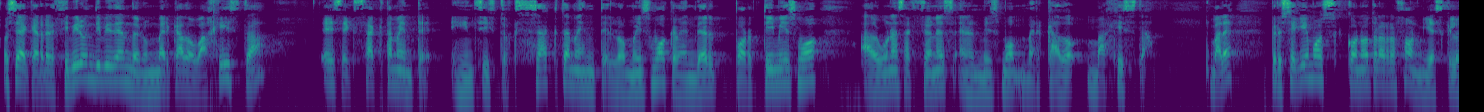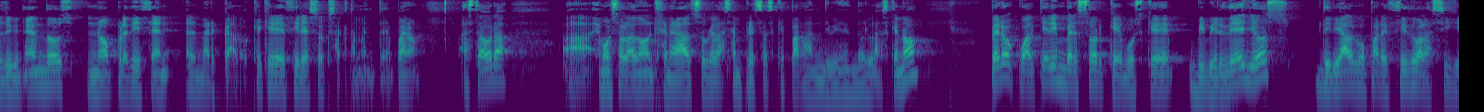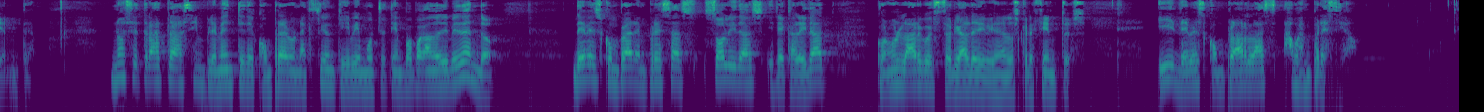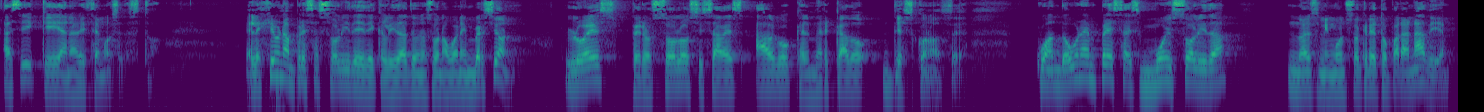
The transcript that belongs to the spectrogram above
O sea que recibir un dividendo en un mercado bajista es exactamente, insisto, exactamente lo mismo que vender por ti mismo algunas acciones en el mismo mercado bajista. ¿Vale? Pero seguimos con otra razón y es que los dividendos no predicen el mercado. ¿Qué quiere decir eso exactamente? Bueno, hasta ahora ah, hemos hablado en general sobre las empresas que pagan dividendos, las que no, pero cualquier inversor que busque vivir de ellos diría algo parecido a la siguiente. No se trata simplemente de comprar una acción que lleve mucho tiempo pagando dividendo. Debes comprar empresas sólidas y de calidad con un largo historial de dividendos crecientes. Y debes comprarlas a buen precio. Así que analicemos esto. Elegir una empresa sólida y de calidad no es una buena inversión. Lo es, pero solo si sabes algo que el mercado desconoce. Cuando una empresa es muy sólida, no es ningún secreto para nadie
